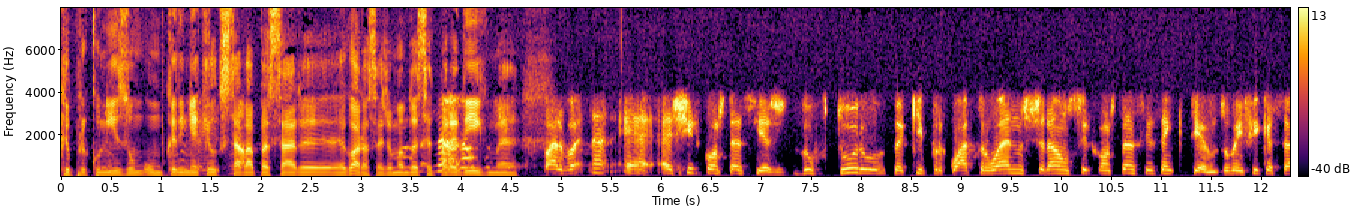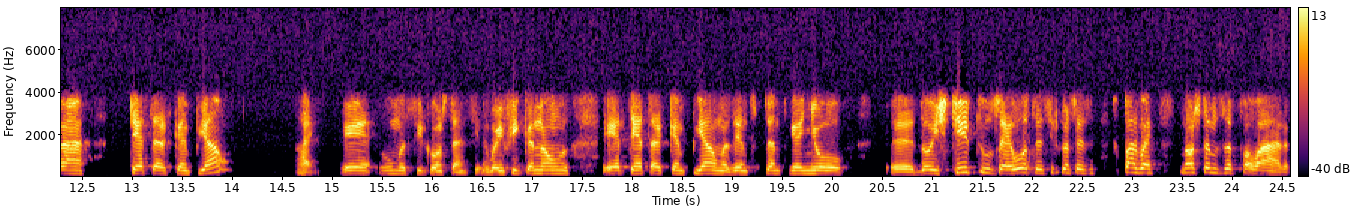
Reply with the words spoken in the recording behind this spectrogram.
que preconize um, um bocadinho aquilo que estava a passar eh, agora, ou seja, uma mudança de paradigma? Não, não, é, as circunstâncias do futuro, daqui por quatro anos, serão circunstâncias em que termos o Benfica será tetracampeão? Bem, é uma circunstância. O Benfica não é tetracampeão, mas entretanto ganhou uh, dois títulos, é outra circunstância. Repare bem, nós estamos a falar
